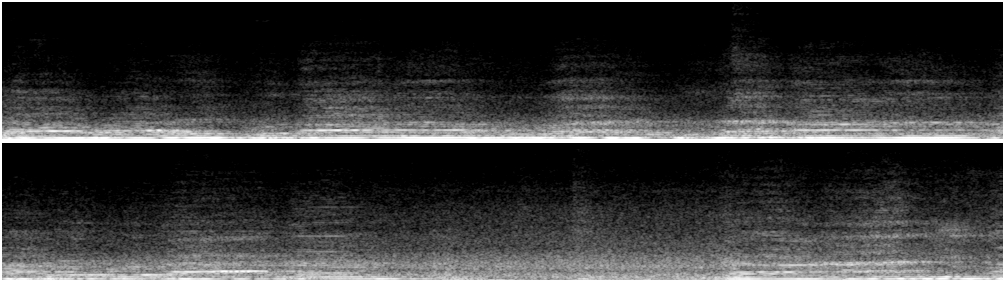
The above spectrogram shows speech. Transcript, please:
ਦਾਵਾਇ ਭੂਤਾਨਾ ਹੁਆ ਸਦਾਨ ਆਵੇ ਉਦਾਨ ਜਾਣਾ ਨਿਸ਼ਾਨ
